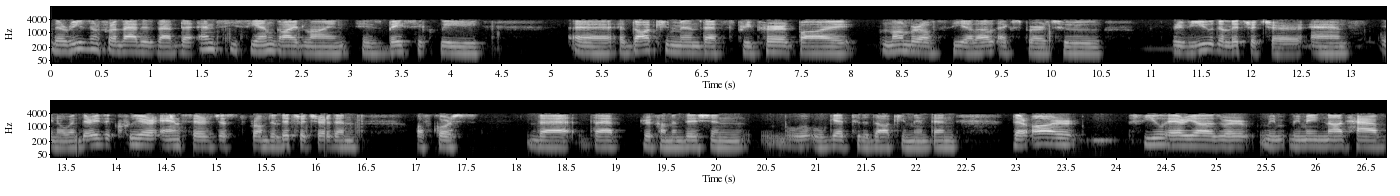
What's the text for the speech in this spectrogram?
the reason for that is that the NCCN guideline is basically a, a document that's prepared by a number of CLL experts who review the literature. And you know when there is a clear answer just from the literature then of course that that recommendation will, will get to the document. And there are few areas where we, we may not have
